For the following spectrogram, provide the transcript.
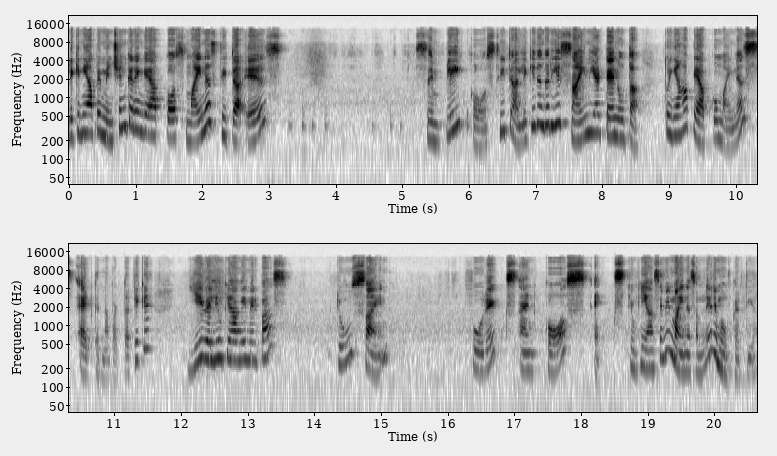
लेकिन यहाँ पे मेंशन करेंगे आप, cos minus theta is simply cos theta. लेकिन अगर ये साइन या टेन होता तो यहाँ पे आपको माइनस ऐड करना पड़ता, ठीक है? ये वैल्यू क्या आ गई मेरे पास? Two sine four x and cos x क्योंकि यहाँ से भी माइनस हमने रिमूव कर दिया।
